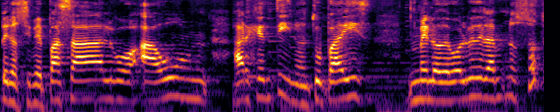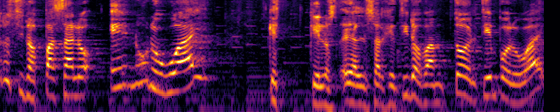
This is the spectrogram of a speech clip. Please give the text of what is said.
pero si me pasa algo a un argentino en tu país, me lo devolves de la... Nosotros si nos pasa algo en Uruguay, que, que los, eh, los argentinos van todo el tiempo a Uruguay,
